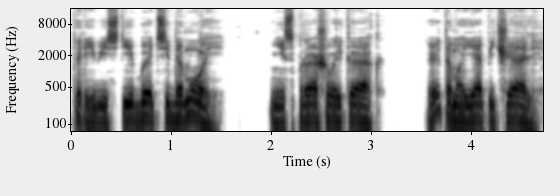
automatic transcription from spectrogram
«Привести Бетси домой. Не спрашивай как. Это моя печаль».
